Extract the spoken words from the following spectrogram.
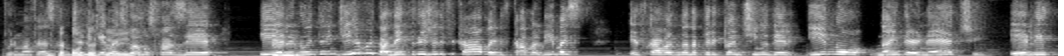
fui numa festa nunca que não tinha ninguém, mas isso. vamos fazer. E ele não entendia, coitado, nem triste ele ficava, ele ficava ali, mas ele ficava naquele cantinho dele. E no, na internet, ele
